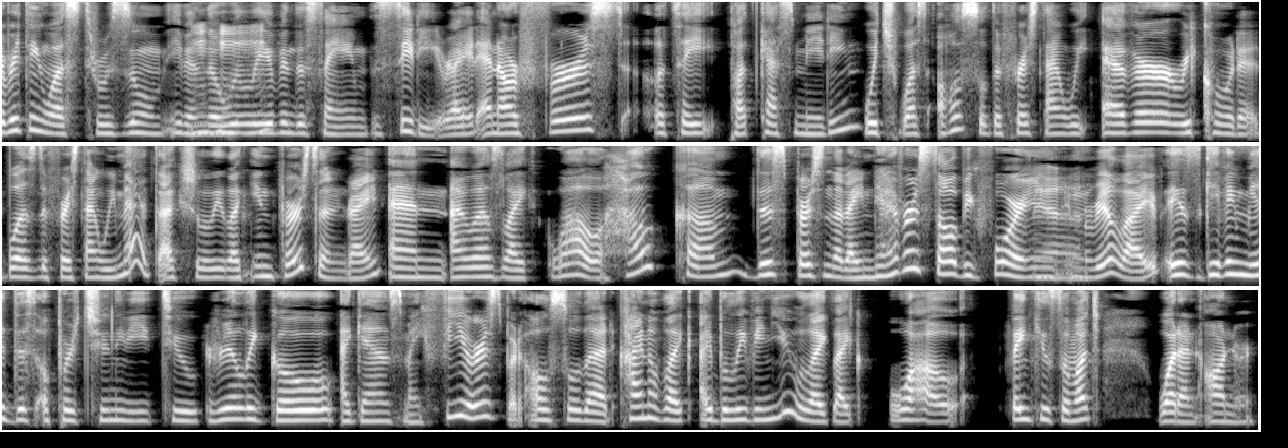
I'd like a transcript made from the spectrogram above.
everything was through Zoom even though we Mhm. live in the same city, right? And our first let's say podcast meeting, which was also the first time we ever recorded, was the first time we met actually like in person, right? And I was like, wow, how come this person that I never saw before in, Yeah. in real life is giving me this opportunity to really go against my fears, but also that kind of like I believe in you, like like wow, thank you so much. What an honor.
